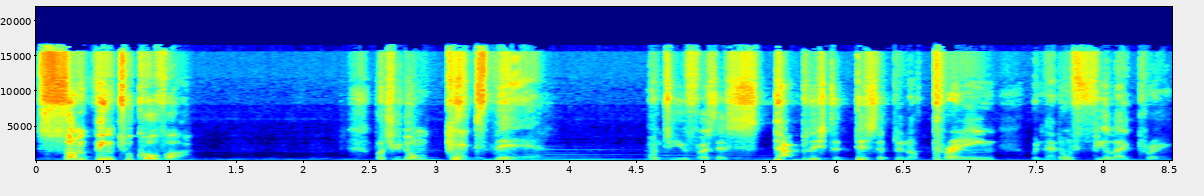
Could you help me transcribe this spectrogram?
Something took over. But you don't get there until you first establish the discipline of praying when i don't feel like praying.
